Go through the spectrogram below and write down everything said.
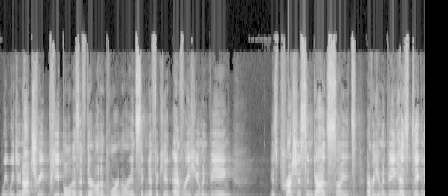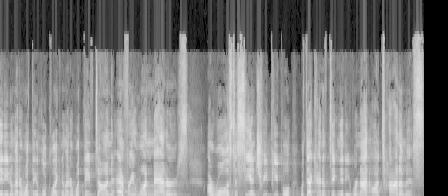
We, we do not treat people as if they're unimportant or insignificant. Every human being is precious in God's sight. Every human being has dignity, no matter what they look like, no matter what they've done. Everyone matters. Our role is to see and treat people with that kind of dignity. We're not autonomous.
